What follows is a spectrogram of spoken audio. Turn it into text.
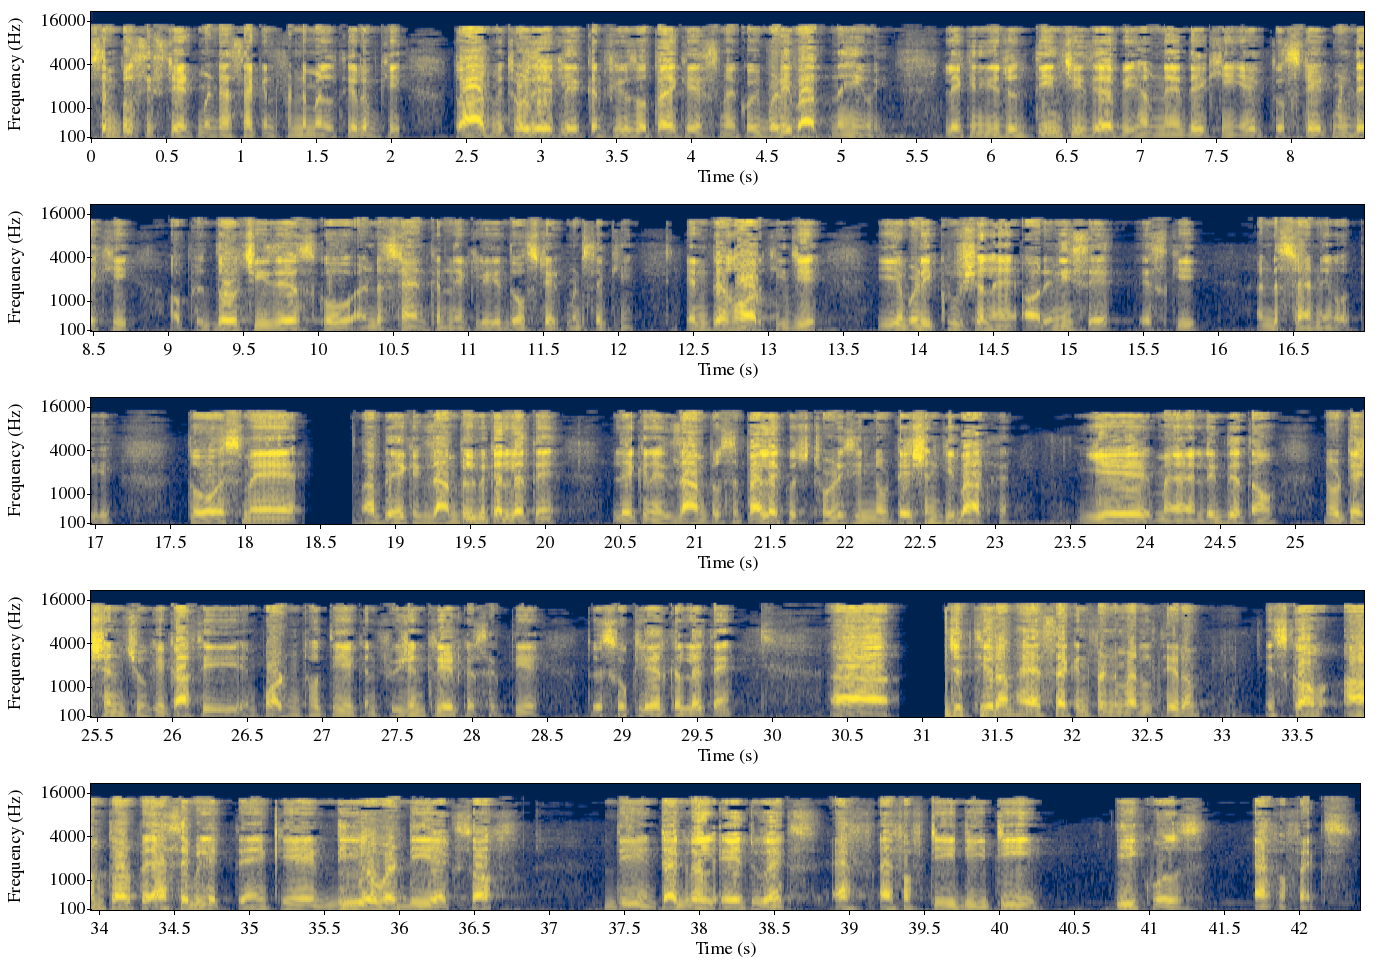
سمپل سی اسٹیٹمنٹ ہے سیکنڈ فنڈامنٹل تھیورم کی۔ تو آدمی تھوڑی دیر کے لیے کنفیوز ہوتا ہے کہ اس میں کوئی بڑی بات نہیں ہوئی۔ لیکن یہ جو تین چیزیں ابھی ہم نے دیکھی، ایک تو اسٹیٹمنٹ دیکھی اور پھر دو چیزیں اس کو انڈرسٹینڈ کرنے کے لیے دو اسٹیٹمنٹ لکھی۔ ان پہ غور کیجیے، یہ بڑی کروشل ہیں اور انہی سے اس کی انڈرسٹینڈنگ ہوتی ہے۔ تو اس میں اب ایک ایگزامپل بھی کر لیتے ہیں، لیکن ایگزامپل سے پہلے کچھ تھوڑی سی نوٹیشن کی بات ہے۔ یہ میں لکھ دیتا ہوں۔ نوٹیشن چونکہ کافی امپورٹنٹ ہوتی ہے کنفیوژن کریٹ کر سکتی ہے، تو اس کو کلیئر کر لیتے ہیں۔ جو تھرم ہے سیکنڈ فنڈامنٹل تھرم اس کو ہم عام طور پہ ایسے بھی لکھتے ہیں کہ d over d x of the integral a to x f of t d t equals f of x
